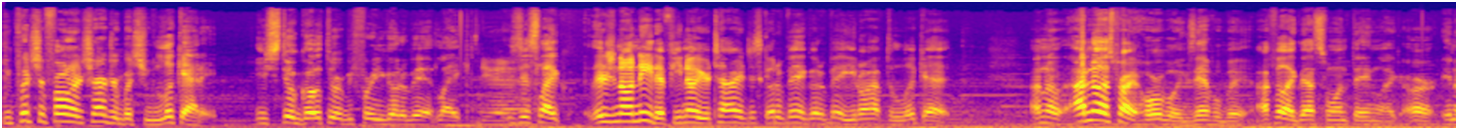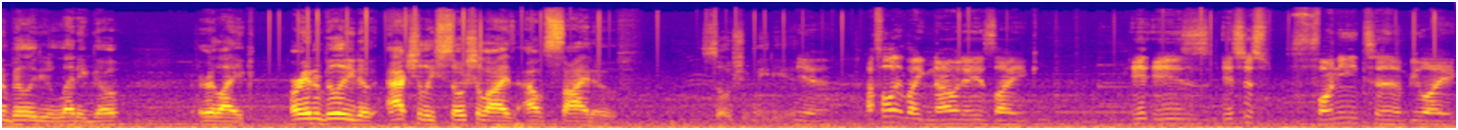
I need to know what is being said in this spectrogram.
You put your phone on the charger, but you look at it. You still go through it before you go to bed. Like Yeah. it's just like there's no need. If you know you're tired, just go to bed. Go to bed. You don't have to look at. I know. I know it's probably a horrible example, but I feel like that's one thing. Like our inability to let it go, or like our inability to actually socialize outside of social media. Yeah, I feel like like nowadays like it is. It's just funny to be like,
